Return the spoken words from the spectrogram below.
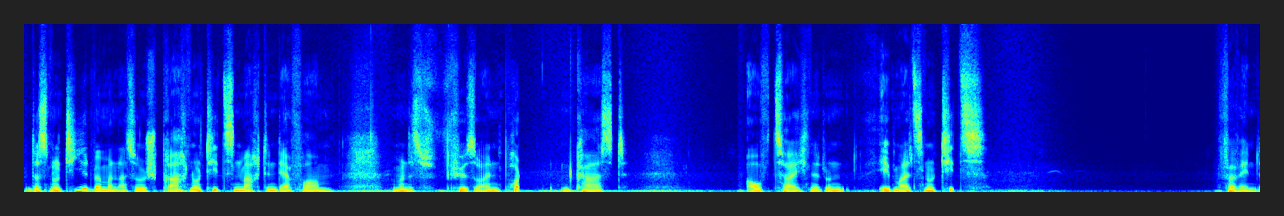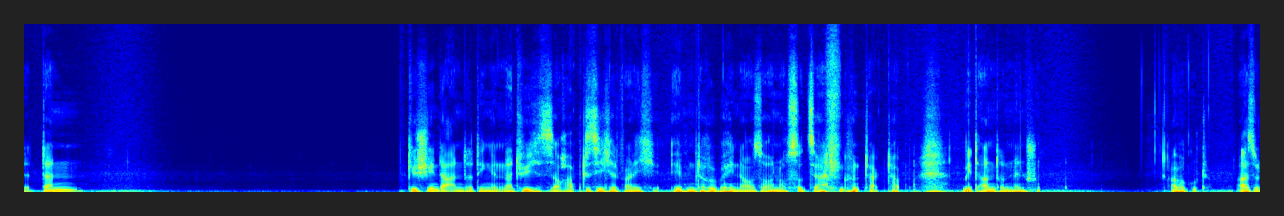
das notiert, wenn man also Sprachnotizen macht in der Form, wenn man das für so einen Podcast aufzeichnet und eben als Notiz verwendet, dann geschehen da andere Dinge. Natürlich ist es auch abgesichert, weil ich eben darüber hinaus auch noch sozialen Kontakt habe mit anderen Menschen. Aber gut, also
